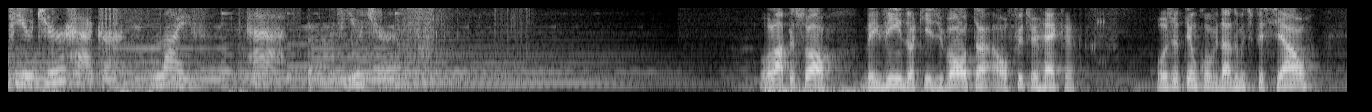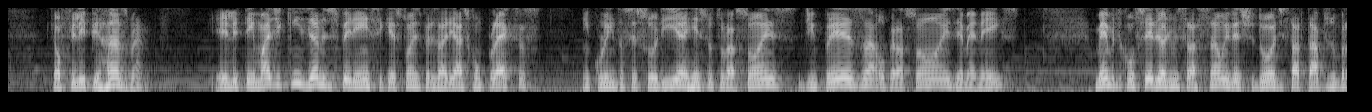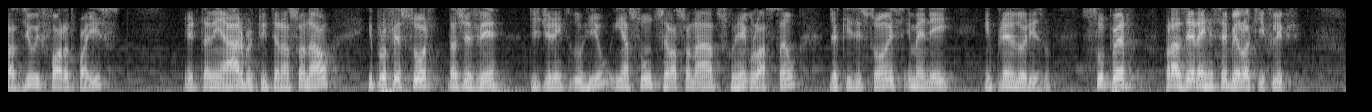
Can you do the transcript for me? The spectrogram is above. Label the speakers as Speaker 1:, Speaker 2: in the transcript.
Speaker 1: Future Hacker Life Path Future.
Speaker 2: Olá pessoal, bem-vindo aqui de volta ao Future Hacker. Hoje eu tenho um convidado muito especial, que é o Felipe Hansman. Ele tem mais de 15 anos de experiência em questões empresariais complexas, incluindo assessoria e reestruturações de empresa, operações, M&As. Membro do conselho de administração e investidor de startups no Brasil e fora do país. Ele também é árbitro internacional e professor da GV de Direito do Rio em assuntos relacionados com regulação de aquisições, M&A e empreendedorismo. Super prazer em recebê-lo aqui, Felipe.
